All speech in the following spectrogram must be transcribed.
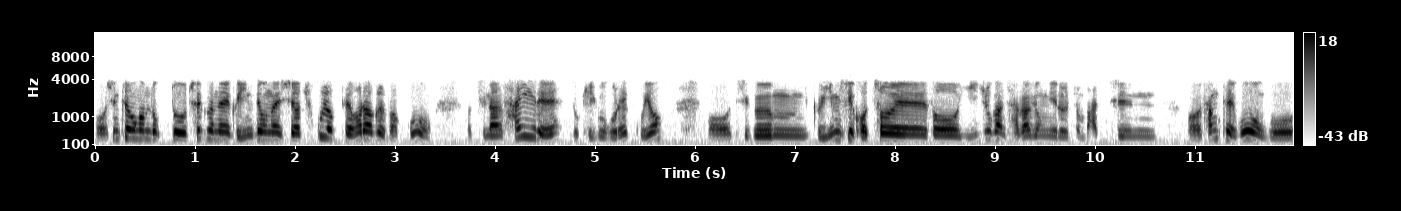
어, 신태용 감독도 최근에 그 인도네시아 축구협회 허락을 받고 어, 지난 4일에 또 귀국을 했고요. 어, 지금 그 임시 거처에서 2주간 자가격리를 좀 마친 어, 상태고 뭐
